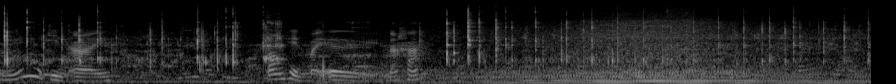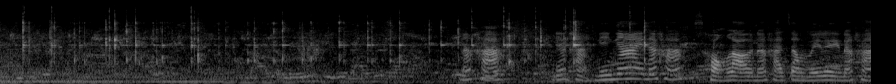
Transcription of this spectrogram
อืมกลิ่นอาย ต้องเห็นไหมเอ่ยนะคะนะคะ เนี่ยค่ะง่ายๆนะคะของเรานะคะจำไว้เลยนะคะ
